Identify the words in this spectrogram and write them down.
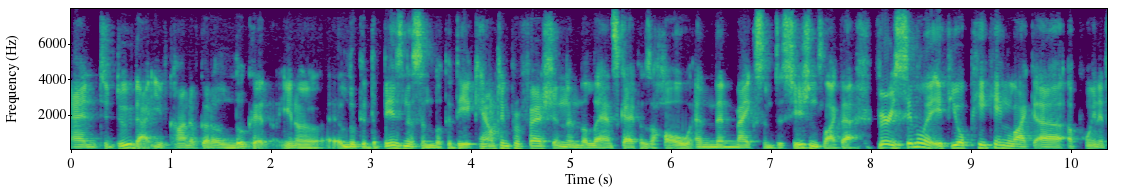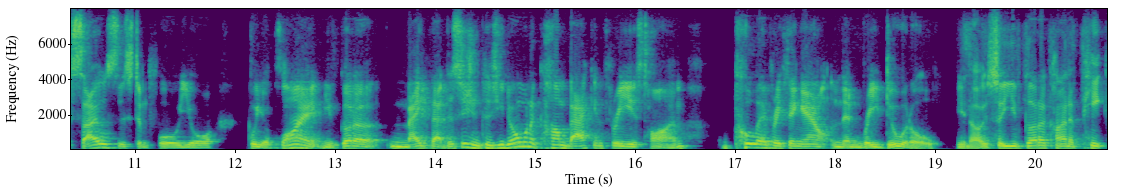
And to do that, you've kind of got to look at, you know, look at the business and look at the accounting profession and the landscape as a whole, and then make some decisions like that. Very similar, if you're picking like a, a point of sale system for your for your client, you've got to make that decision because you don't want to come back in three years' time, pull everything out, and then redo it all you know so you've got to kind of pick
